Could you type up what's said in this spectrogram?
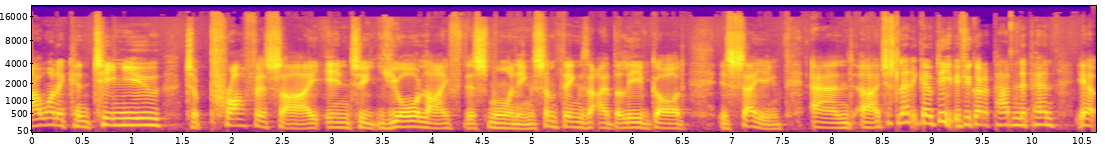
I want to continue to prophesy into your life this morning some things that I believe God is saying, and uh, just let it go deep. If you've got a pad and a pen, yeah,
